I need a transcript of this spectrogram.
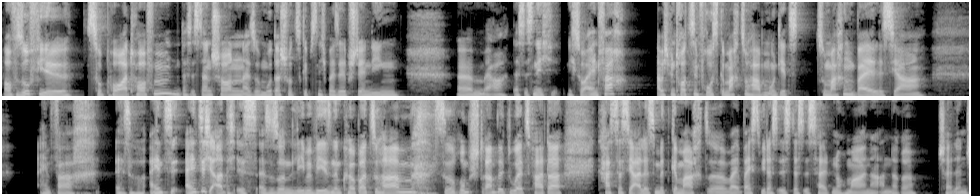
auf so viel Support hoffen. Das ist dann schon, also Mutterschutz gibt's nicht bei Selbstständigen. Ähm, ja, das ist nicht, nicht so einfach. Aber ich bin trotzdem froh, es gemacht zu haben und jetzt zu machen, weil es ja einfach also einzigartig ist, also so ein Lebewesen im Körper zu haben, so rumstrampelt. Du als Vater hast das ja alles mitgemacht, äh, weißt, wie das ist. Das ist halt nochmal eine andere Challenge.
